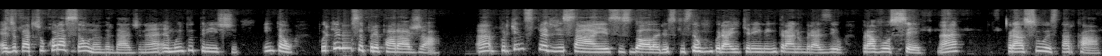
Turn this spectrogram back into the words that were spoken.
é de partir o coração, na verdade, né? É muito triste. Então, por que não se preparar já? Ah, por que desperdiçar esses dólares que estão por aí querendo entrar no Brasil para você, né? Para a sua startup?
